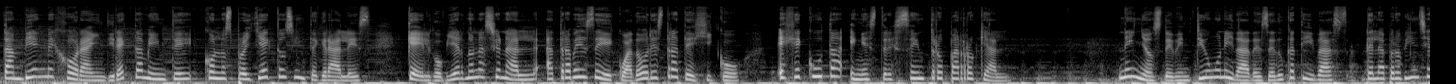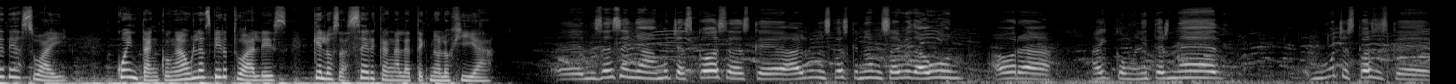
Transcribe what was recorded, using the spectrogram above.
también mejora indirectamente con los proyectos integrales que el Gobierno Nacional, a través de Ecuador Estratégico, ejecuta en este centro parroquial. Niños de 21 unidades educativas de la provincia de Azuay cuentan con aulas virtuales que los acercan a la tecnología. Nos enseña muchas cosas, que algunas cosas que no hemos sabido aún. Ahora hay como el internet, muchas cosas que,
